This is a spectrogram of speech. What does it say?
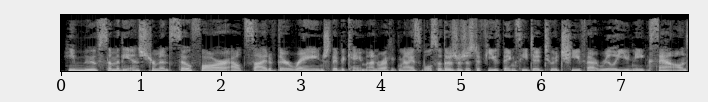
he moved some of the instruments so far outside of their range they became unrecognizable. So those are just a few things he did to achieve that really unique sound.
